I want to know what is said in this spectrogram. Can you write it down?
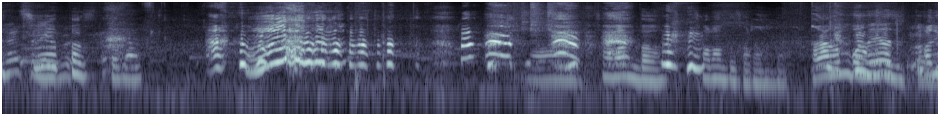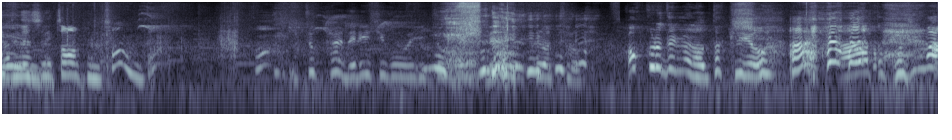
미치겠다 진짜. 잘한다, 잘한다, 잘한다. 나랑 한번 해야지 또. 아니 근데 진짜 괜찮은데? 이쪽 팔 내리시고 이쪽 네, 그렇죠. 거꾸로 들면 어떡해요? 아 또 거짓말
